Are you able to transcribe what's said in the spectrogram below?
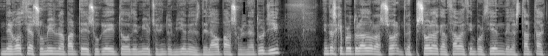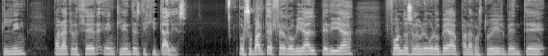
negocia asumir una parte de su crédito de 1.800 millones de la OPA sobre Naturgy, mientras que por otro lado Repsol alcanzaba el 100% de la startup Clean para crecer en clientes digitales. Por su parte, Ferrovial pedía fondos a la Unión Europea para construir 20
